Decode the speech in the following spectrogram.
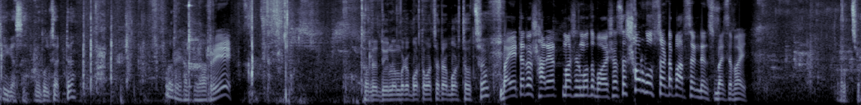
ঠিক আছে নিপুল চারটে। ওরে রে! তাহলে দুই নম্বরের বর্তমান বাচ্চাটার বয়সটা হচ্ছে? ভাই এটারও সাড়ে আট মাসের মতো বয়স আছে সর্বোচ্চ একটা পার্সেন্টেন্স পাইছে ভাই। আচ্ছা।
